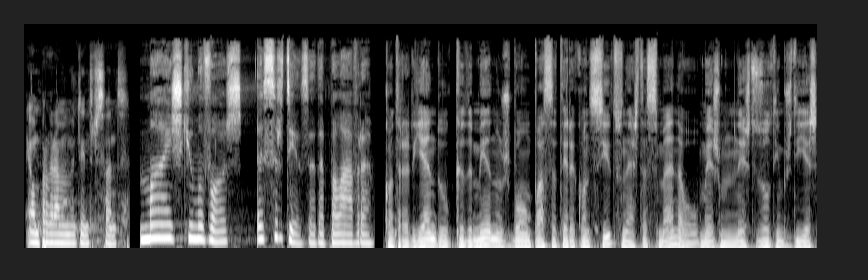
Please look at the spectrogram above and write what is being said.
É um programa muito interessante. Mais que uma voz, a certeza da palavra. Contrariando o que de menos bom possa ter acontecido nesta semana ou mesmo nestes últimos dias,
